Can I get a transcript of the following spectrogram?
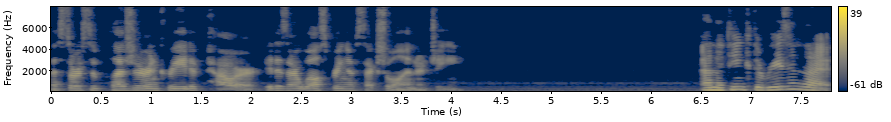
a source of pleasure and creative power. It is our wellspring of sexual energy. And I think the reason that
